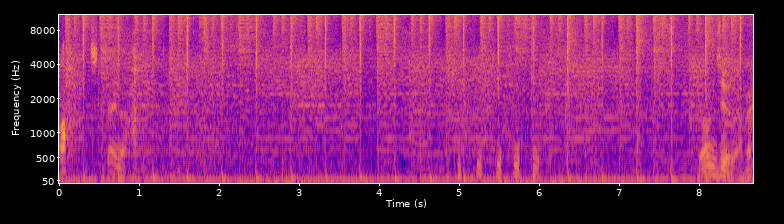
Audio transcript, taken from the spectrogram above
あちっちゃいな40だね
